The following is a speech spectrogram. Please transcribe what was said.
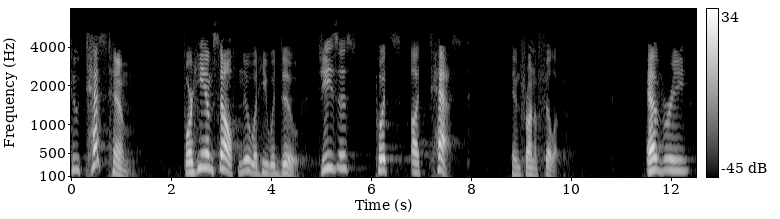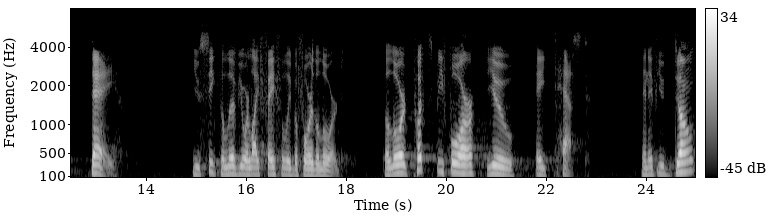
to test him, for he himself knew what he would do. Jesus puts a test in front of Philip. Every day you seek to live your life faithfully before the Lord. The Lord puts before you a test. And if you don't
